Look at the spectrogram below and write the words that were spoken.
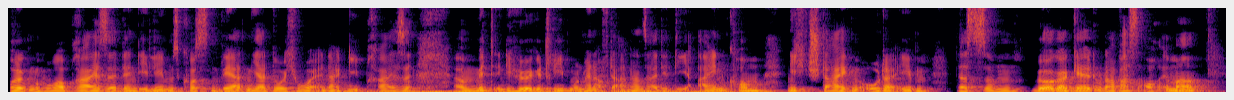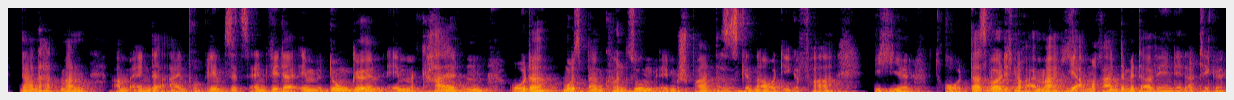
folgen hoher Preise, denn die Lebenskosten werden ja durch hohe Energiepreise äh, mit in die Höhe getrieben und wenn auf der anderen Seite die Einkommen nicht steigen oder eben das ähm, Bürgergeld oder was auch immer, dann hat man am Ende ein Problem, sitzt entweder im Dunkeln, im Kalten oder muss beim Konsum eben sparen. Das ist genau die Gefahr, die hier droht. Das wollte ich noch einmal hier am Rande mit erwähnen. Den Artikel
